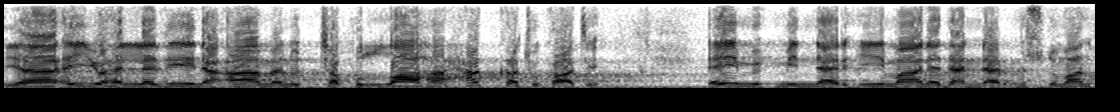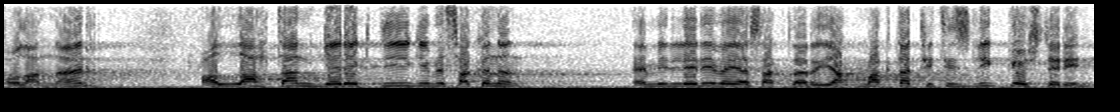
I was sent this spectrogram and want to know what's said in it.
Ya eyyühellezine amenüttekullaha hakka tukatih. Ey müminler, iman edenler, Müslüman olanlar Allah'tan gerektiği gibi sakının. Emirleri ve yasakları yapmakta titizlik gösterin.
